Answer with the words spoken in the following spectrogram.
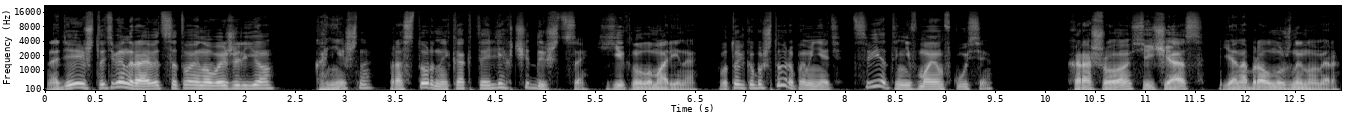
«Надеюсь, что тебе нравится твое новое жилье?» «Конечно, просторно и как-то легче дышится», — хихикнула Марина. «Вот только бы шторы поменять, цвет не в моем вкусе». «Хорошо, сейчас». Я набрал нужный номер.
